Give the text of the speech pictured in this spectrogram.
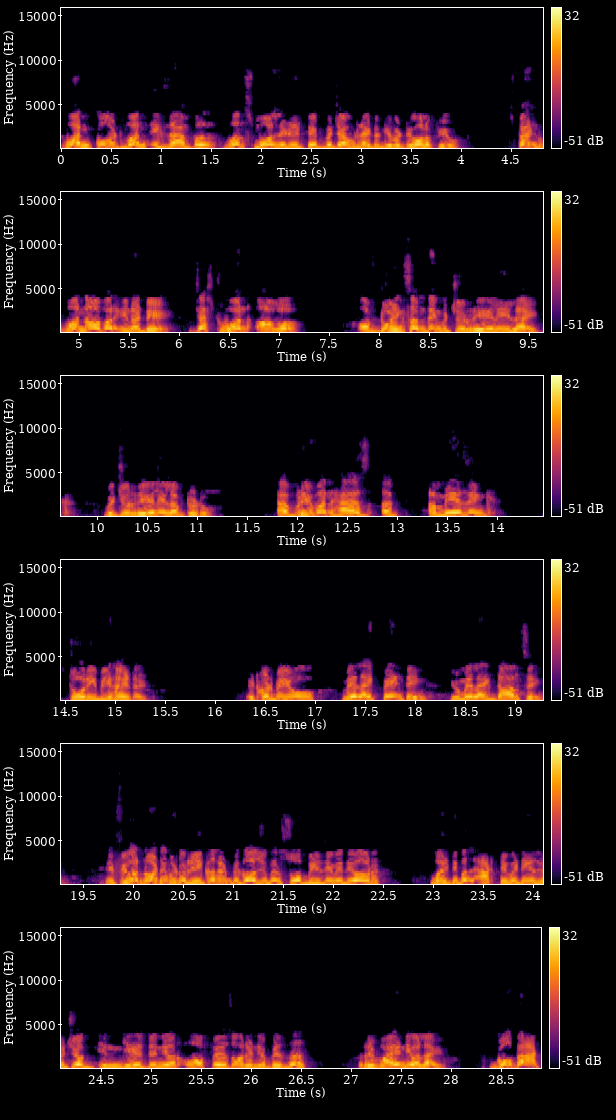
One quote, one example, one small little tip which I would like to give it to all of you. Spend one hour in a day, just one hour, of doing something which you really like, which you really love to do. Everyone has an amazing story behind it. It could be you may like painting, you may like dancing. If you are not able to recall it because you've been so busy with your multiple activities which you're engaged in your office or in your business, rewind your life. Go back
